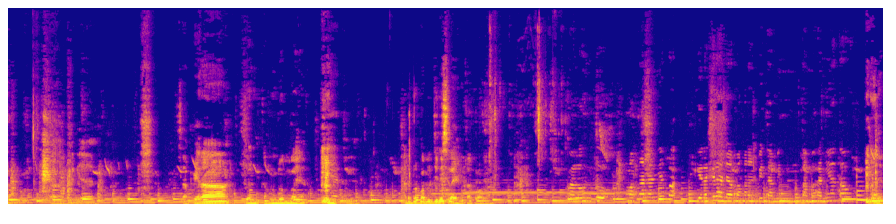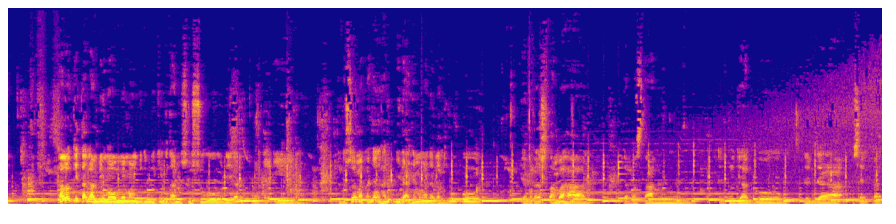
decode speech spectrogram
Nah, dia. Sapera dan kambing domba ya. Ada beberapa jenis lah yang kita kelola. Kalau untuk makanannya Pak, kira-kira ada makanan vitamin tambahannya atau kalau kita kambing mau memang betul-betul kita ambil susu dia kan protein terus ya makanya tidak hanya mengandalkan rumput ya makanya tambahan tambah tahu tepung jagung dedak sentrat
